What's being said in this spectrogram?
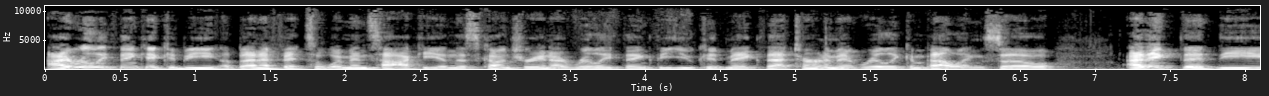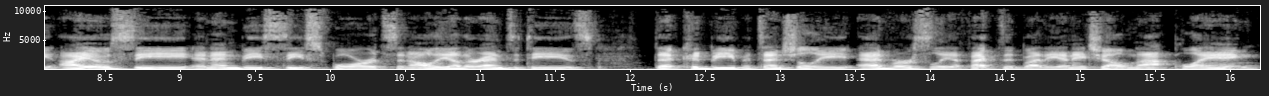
I really think it could be a benefit to women's hockey in this country, and I really think that you could make that tournament really compelling. So I think that the IOC and NBC Sports and all the other entities that could be potentially adversely affected by the NHL not playing,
